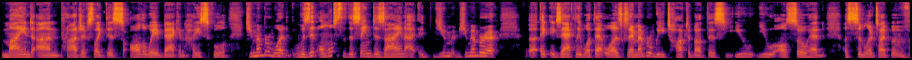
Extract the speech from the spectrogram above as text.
mind on projects like this all the way back in high school. Do you remember what was it? Almost the same design. I, do you do you remember uh, exactly what that was? Because I remember we talked about this. You you also had a similar type of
